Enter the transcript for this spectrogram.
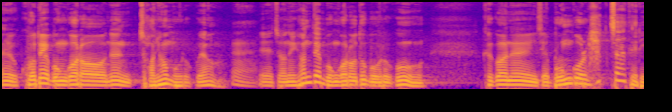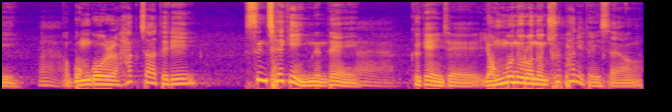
아니 고대 몽골어는 전혀 모르고요. 네. 예, 저는 현대 몽골어도 모르고 그거는 이제 몽골 학자들이 네. 어, 몽골 학자들이 쓴 책이 있는데 네. 그게 이제 영문으로는 출판이 돼 있어요.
